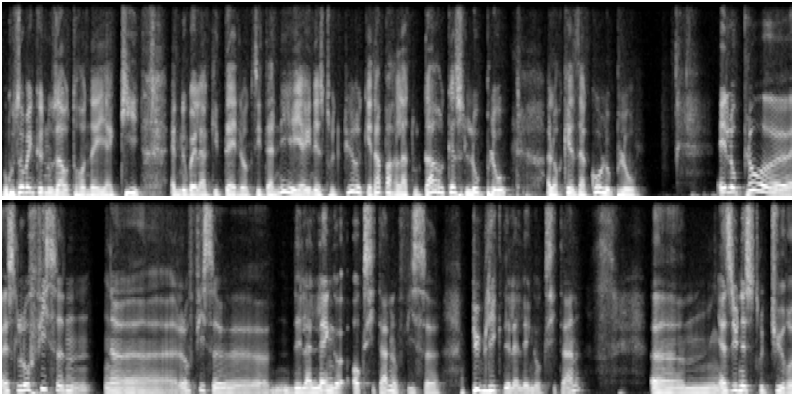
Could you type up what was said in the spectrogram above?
Vous savez que nous autres on qui en Nouvelle-Aquitaine, en Occitanie, il y a une structure qui n'a parlé tout tard, qui est l'OPLO. Alors qu'est-ce que l'OPLO et l'OPLO euh, est l'office euh, euh, de la langue occitane, l'office public de la langue occitane. Euh, est une structure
